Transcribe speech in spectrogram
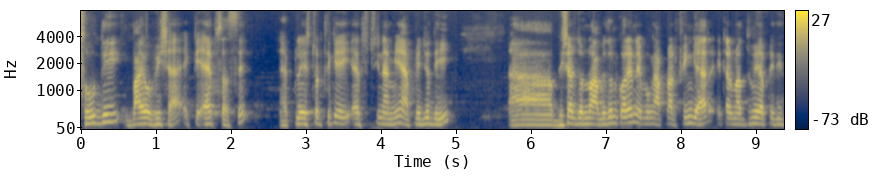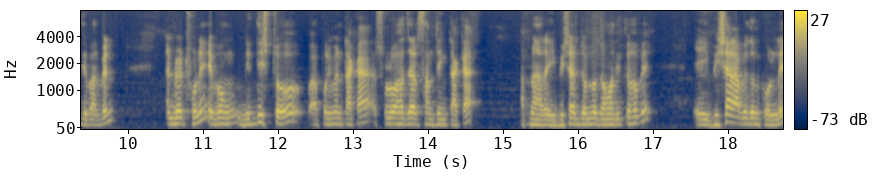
সৌদি বায়ো ভিসা, একটি অ্যাপস আছে প্লে স্টোর থেকে এই অ্যাপসটি নামিয়ে আপনি যদি ভিসার জন্য আবেদন করেন এবং আপনার ফিঙ্গার এটার মাধ্যমে আপনি দিতে পারবেন অ্যান্ড্রয়েড ফোনে এবং নির্দিষ্ট পরিমাণ টাকা, ষোলো হাজার সামথিং টাকা আপনার এই ভিসার জন্য জমা দিতে হবে। এই ভিসার আবেদন করলে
